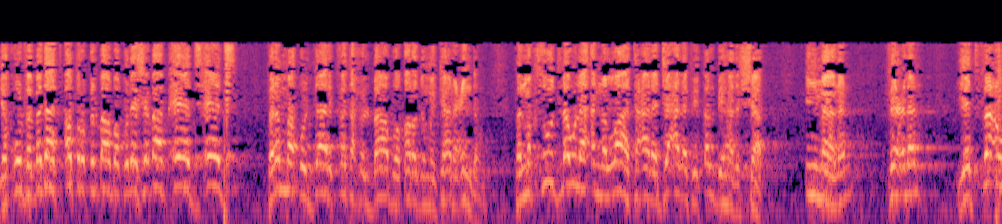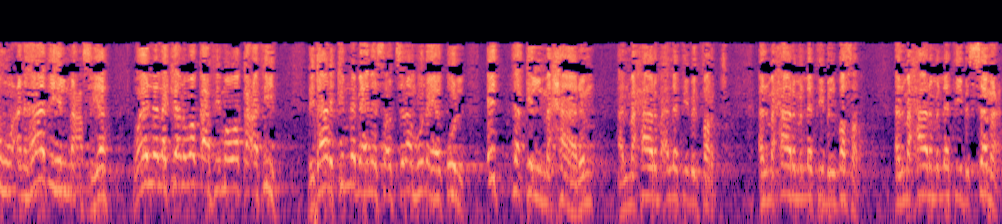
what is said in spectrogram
يقول فبدأت أطرق الباب وأقول يا شباب إيدز إيدز. فلما قلت ذلك فتحوا الباب وطردوا من كان عندهم. فالمقصود لولا أن الله تعالى جعل في قلب هذا الشاب إيمانا فعلا يدفعه عن هذه المعصية وإلا لكان وقع فيما وقع فيه. لذلك النبي عليه الصلاة والسلام هنا يقول اتق المحارم المحارم التي بالفرج المحارم التي بالبصر المحارم التي بالسمع.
